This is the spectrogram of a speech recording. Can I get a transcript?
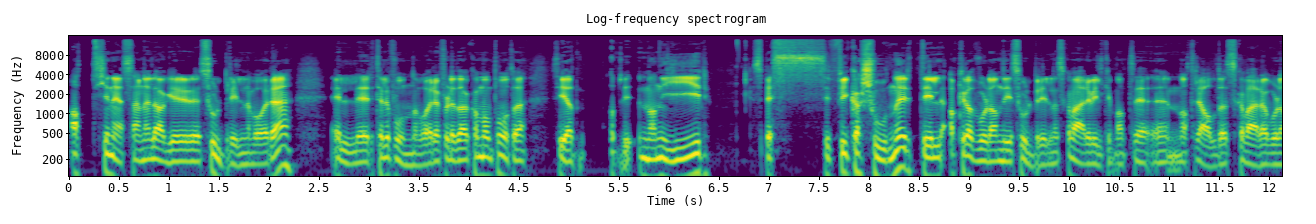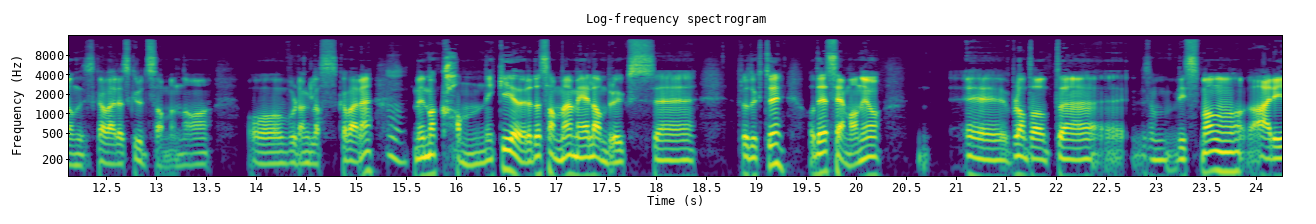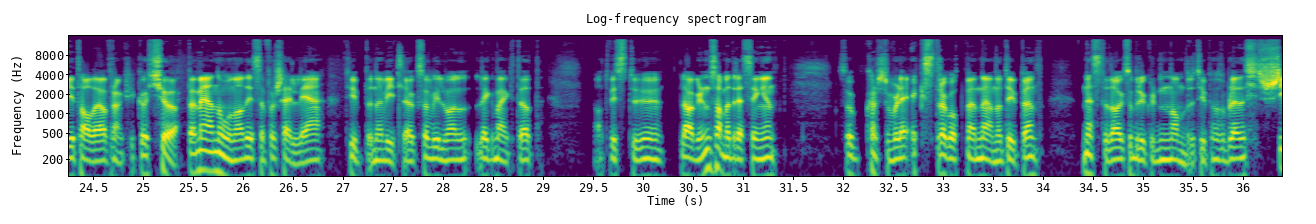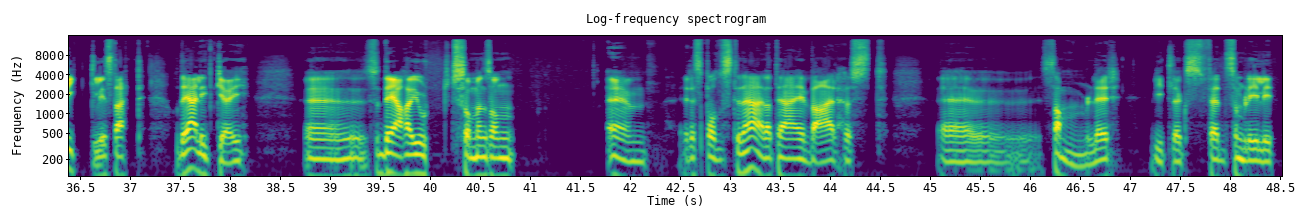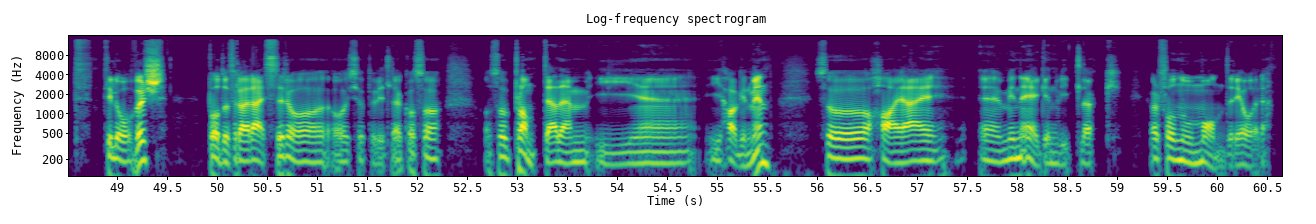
at kineserne lager solbrillene våre eller telefonene våre. For da kan man på en måte si at, at man gir spesifikasjoner til akkurat hvordan de solbrillene skal være, hvilket materiale det skal være, og hvordan de skal være skrudd sammen. og, og hvordan glass skal være. Mm. Men man kan ikke gjøre det samme med landbruksprodukter. Og det ser man jo eh, blant annet eh, liksom, Hvis man er i Italia og Frankrike og kjøper med noen av disse forskjellige typene hvitløk, så vil man legge merke til at, at hvis du lager den samme dressingen, så kanskje det blir ekstra godt med den ene typen. Neste dag så bruker du den andre typen, og så ble det skikkelig sterkt. Og det er litt gøy. Uh, så det jeg har gjort som en sånn respons til det, er at jeg hver høst eh, samler hvitløksfedd som blir litt til overs. Både fra reiser og, og kjøper hvitløk. Og så, og så, planter jeg dem i, i, hagen min. Så har jeg min egen hvitløk i hvert fall noen måneder i året.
